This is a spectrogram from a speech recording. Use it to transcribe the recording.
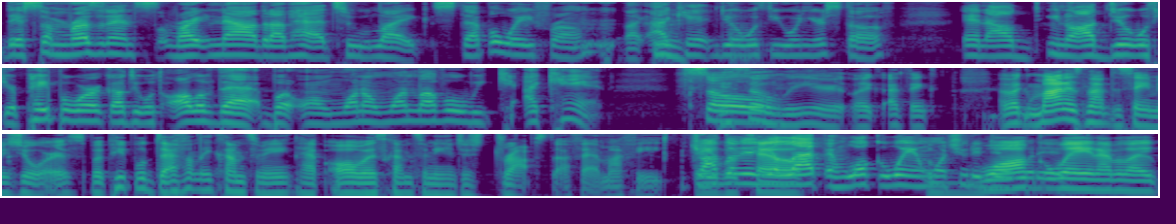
there's some residents right now that I've had to like step away from. Like Mm. I can't deal with you and your stuff. And I'll, you know, I'll deal with your paperwork. I'll deal with all of that. But on one-on-one level, we ca- I can't. So, it's so weird. Like I think, like mine is not the same as yours, but people definitely come to me, have always come to me and just drop stuff at my feet. Drop them in your lap and walk away and want you to walk away, and I'd be like,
